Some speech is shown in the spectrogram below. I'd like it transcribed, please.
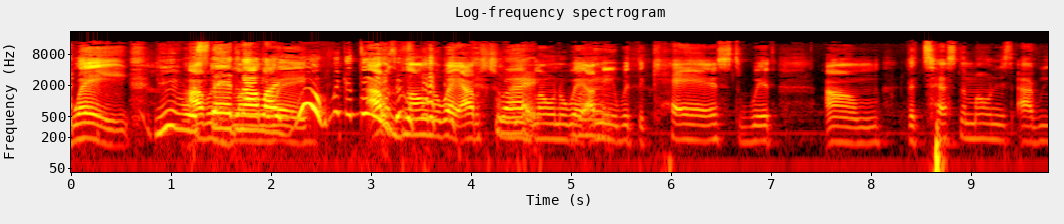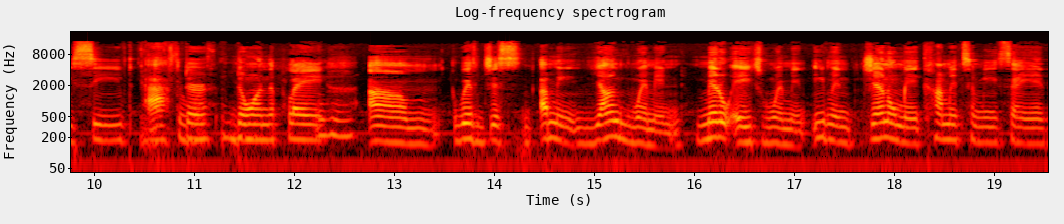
away. you were I standing out like, away. whoa, look at this. I was blown away. I was truly Right, blown away. I mean, with the cast, with um, the testimonies I received after mm-hmm. doing the play, um, with just, I mean, young women, middle aged women, even gentlemen coming to me saying,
